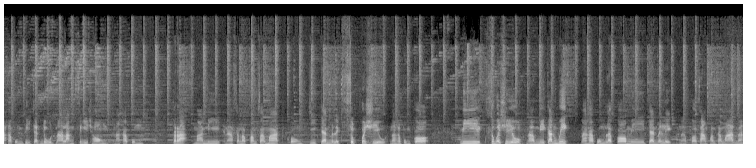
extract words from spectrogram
ะครับผมที่จะดูดหน้าหลัง 4 ช่องนะครับผม ประมาณนี้นะสำหรับความสามารถของ G แกนแม่เหล็กซุปเปอร์ชิลนะครับผมก็มีซุปเปอร์ชิลนะมีการวิกนะครับผมแล้วก็มีแกนแม่เหล็กนะครับก็สามความสามารถนะ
